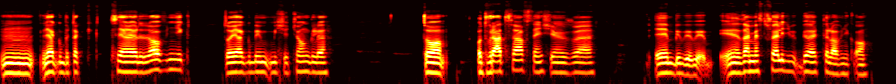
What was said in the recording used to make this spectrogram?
mm, jakby taki celownik, to jakby mi się ciągle to odwraca, w sensie, że y, bi- bi- y, zamiast strzelić biorę celownik, o.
